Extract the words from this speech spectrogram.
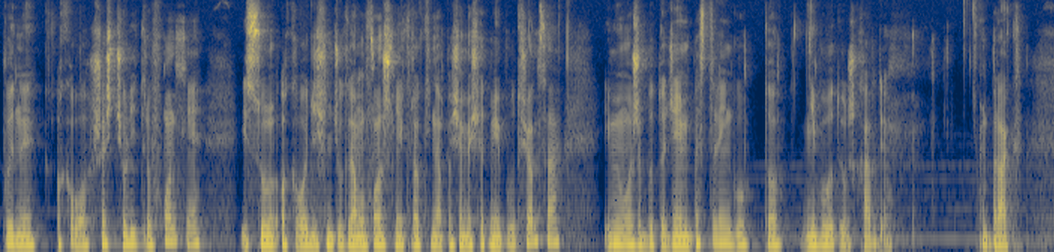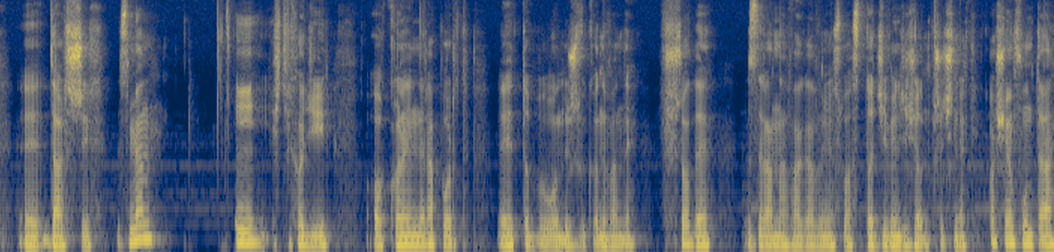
płyny około 6 litrów łącznie i sól około 10 gramów łącznie, kroki na poziomie 7,5 tysiąca i mimo, że był to dzień bez treningu, to nie było to już cardio. Brak y, dalszych zmian i jeśli chodzi o kolejny raport, y, to był on już wykonywany w środę. Z rana waga wyniosła 190,8 funta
